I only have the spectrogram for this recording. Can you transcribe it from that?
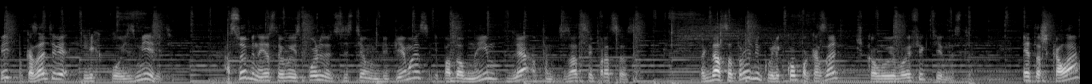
ведь показатели легко измерить. Особенно если вы используете систему BPMS и подобные им для автоматизации процесса. Тогда сотруднику легко показать шкалу его эффективности. Эта шкала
